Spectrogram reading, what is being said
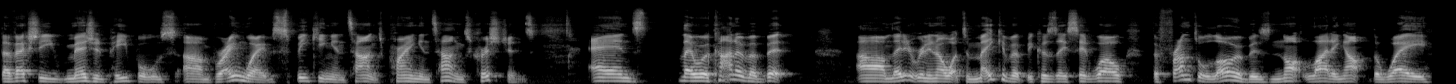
they've actually measured people's um, brainwaves speaking in tongues, praying in tongues, Christians, and they were kind of a bit. Um, they didn't really know what to make of it because they said, well, the frontal lobe is not lighting up the way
